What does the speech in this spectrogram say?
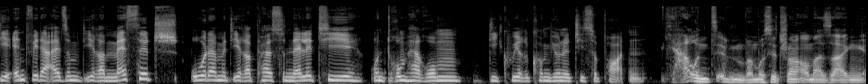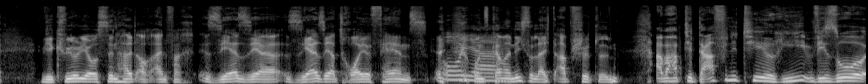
die entweder also mit ihrer Message oder mit ihrer Personality und drumherum die queere Community supporten. Ja, und ähm, man muss jetzt schon auch mal sagen, wir Queerios sind halt auch einfach sehr, sehr, sehr, sehr treue Fans. Oh ja. Uns kann man nicht so leicht abschütteln. Aber habt ihr dafür eine Theorie, wieso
